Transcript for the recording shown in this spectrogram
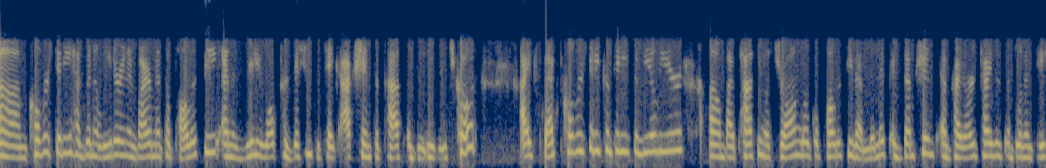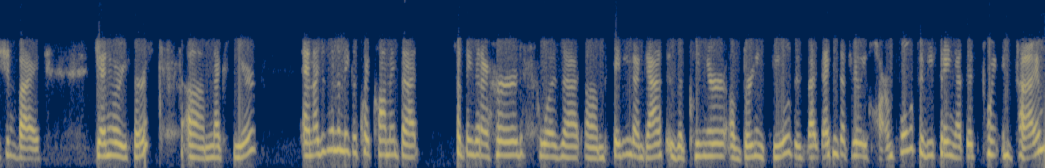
Um, Culver City has been a leader in environmental policy and is really well positioned to take action to pass a DE reach code. I expect Culver City continues to be a leader um, by passing a strong local policy that limits exemptions and prioritizes implementation by January 1st um, next year. And I just want to make a quick comment that something that I heard was that um, stating that gas is a cleaner of burning fuels is that I think that's really harmful to be saying at this point in time.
